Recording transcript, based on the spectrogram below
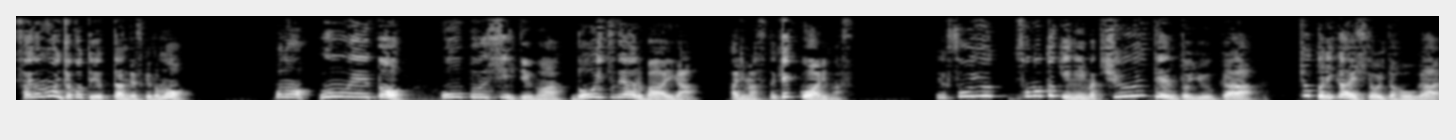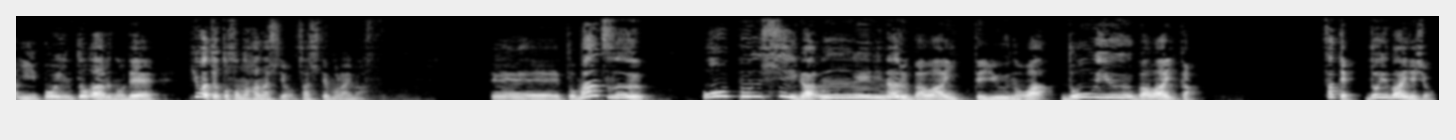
最後の方にちょこっと言ったんですけども、この運営とオープンシーっていうのは同一である場合があります。結構あります。でそういう、その時に、ま、注意点というか、ちょっと理解しておいた方がいいポイントがあるので、今日はちょっとその話をさせてもらいます。えーと、まず、オープンシーが運営になる場合っていうのは、どういう場合か。さて、どういう場合でしょ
